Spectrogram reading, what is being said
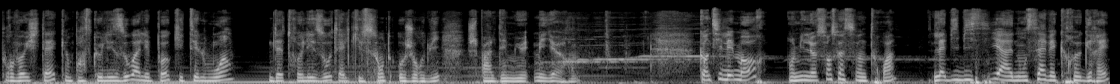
pour Wojtek, hein, parce que les zoos à l'époque étaient loin d'être les zoos tels qu'ils sont aujourd'hui. Je parle des meilleurs. hein. Quand il est mort, en 1963, la BBC a annoncé avec regret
